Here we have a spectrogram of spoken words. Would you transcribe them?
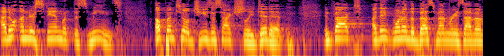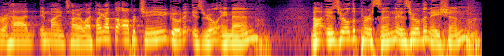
I don't understand what this means up until Jesus actually did it. In fact, I think one of the best memories I've ever had in my entire life, I got the opportunity to go to Israel. Amen. Not Israel the person, Israel the nation.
